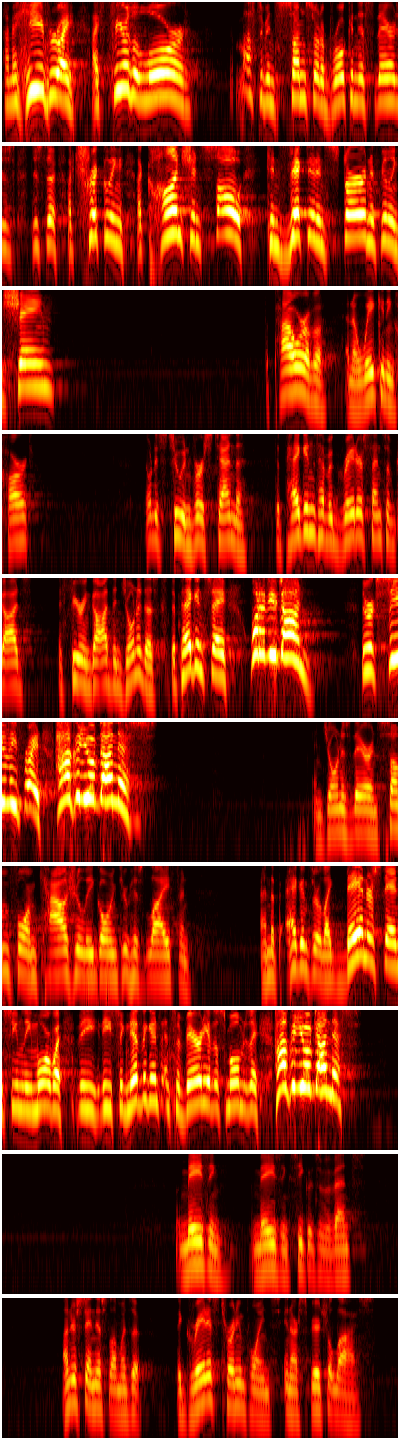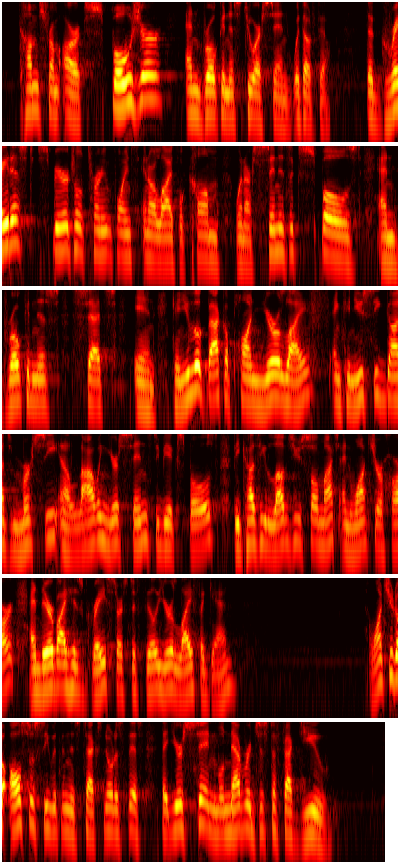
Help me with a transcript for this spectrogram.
I'm a Hebrew. I, I fear the Lord. There must have been some sort of brokenness there, just, just a, a trickling, a conscience so convicted and stirred and feeling shame. The power of a an awakening heart. Notice too in verse 10, the, the pagans have a greater sense of God's and fearing God than Jonah does. The pagans say, What have you done? They're exceedingly afraid. How could you have done this? And Jonah's there in some form, casually going through his life. And, and the pagans are like, they understand seemingly more what the, the significance and severity of this moment. Is say, How could you have done this? It's amazing amazing sequence of events. Understand this, loved ones, the greatest turning points in our spiritual lives comes from our exposure and brokenness to our sin without fail. the greatest spiritual turning points in our lives will come when our sin is exposed and brokenness sets in. Can you look back upon your life and can you see God's mercy in allowing your sins to be exposed because He loves you so much and wants your heart, and thereby His grace starts to fill your life again? I want you to also see within this text, notice this, that your sin will never just affect you.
